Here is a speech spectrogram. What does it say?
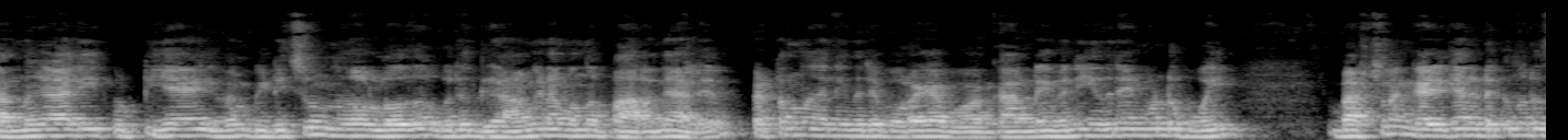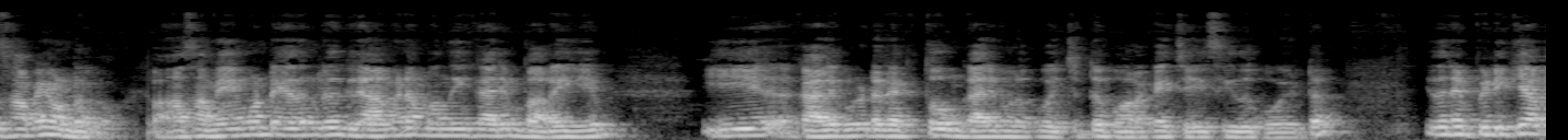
കന്നുകാലി കുട്ടിയെ ഇവൻ പിടിച്ചു എന്നുള്ളത് ഒരു ഗ്രാമീണം എന്ന് പറഞ്ഞാൽ പെട്ടെന്ന് തന്നെ ഇതിന്റെ പുറകെ പോകാം. കാരണം ഇവന് ഇതിനെ കൊണ്ട് പോയി. ഭക്ഷണം കഴിക്കാൻ എടുക്കുന്ന ഒരു സമയമുണ്ടല്ലോ ആ സമയം കൊണ്ട് ഏതെങ്കിലും ഒരു ഗ്രാമീണം വന്ന് ഈ കാര്യം പറയുകയും ഈ കാലിക്കുട്ടിയുടെ രക്തവും കാര്യങ്ങളൊക്കെ വെച്ചിട്ട് പുറകെ ചേസ് ചെയ്ത് പോയിട്ട് ഇതിനെ പിടിക്കാം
